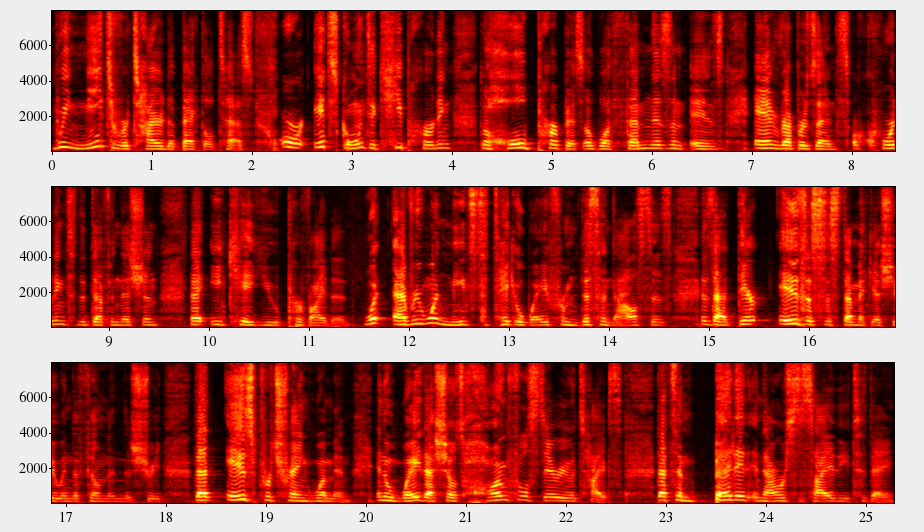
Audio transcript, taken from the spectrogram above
We need to retire the Bechdel test, or it's going to keep hurting the whole purpose of what feminism is and represents according to the definition that EKU provided. What everyone everyone needs to take away from this analysis is that there is a systemic issue in the film industry that is portraying women in a way that shows harmful stereotypes that's embedded in our society today.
